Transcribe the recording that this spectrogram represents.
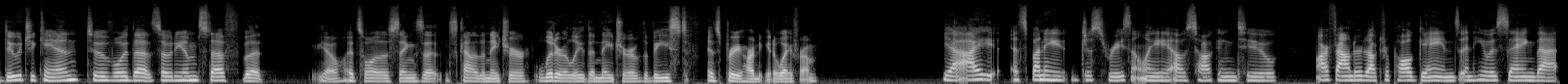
do what you can to avoid that sodium stuff, but you know, it's one of those things that it's kind of the nature, literally the nature of the beast. It's pretty hard to get away from. Yeah, I it's funny just recently I was talking to our founder Dr. Paul Gaines and he was saying that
